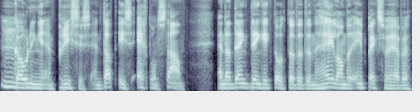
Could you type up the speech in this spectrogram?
Mm. Koningen en priesters. En dat is echt ontstaan. En dan denk, denk ik ook dat het een heel andere impact zou hebben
